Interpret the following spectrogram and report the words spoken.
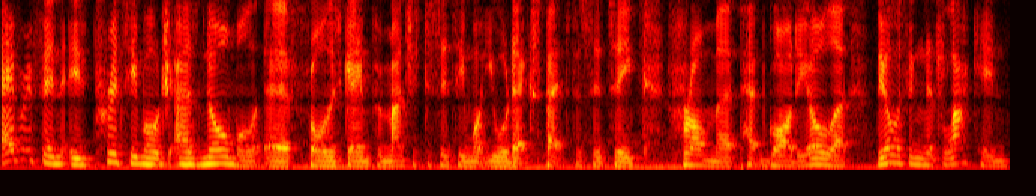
Everything is pretty much as normal uh, for this game for Manchester City and what you would expect for City from uh, Pep Guardiola. The only thing that's lacking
